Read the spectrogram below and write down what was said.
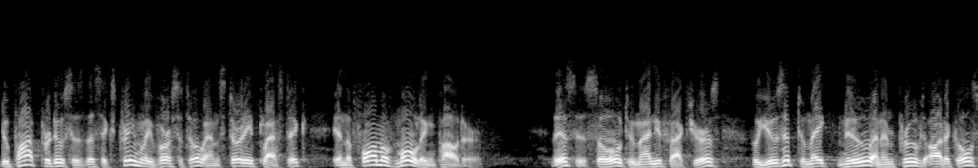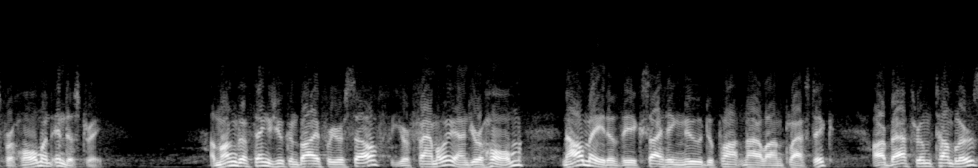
DuPont produces this extremely versatile and sturdy plastic in the form of molding powder. This is sold to manufacturers who use it to make new and improved articles for home and industry. Among the things you can buy for yourself, your family, and your home, now made of the exciting new DuPont nylon plastic, are bathroom tumblers,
